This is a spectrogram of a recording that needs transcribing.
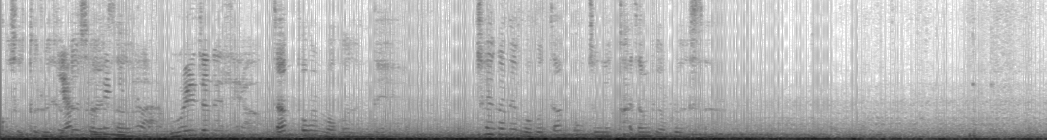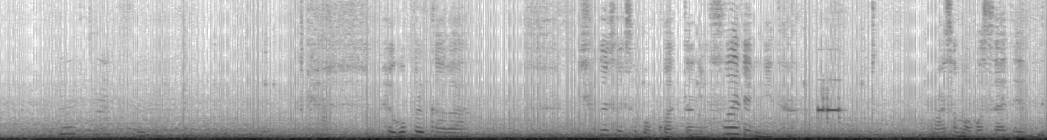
고속도로 약 휴게소에서 300m 앞 우회전하세요. 짬뽕을 먹었는데 최근에 먹은 짬뽕 중에 가장 별로였어요. 배고플까봐 휴게소에서 먹고 왔더니 후회됩니다. 와서 먹었어야 되는데.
